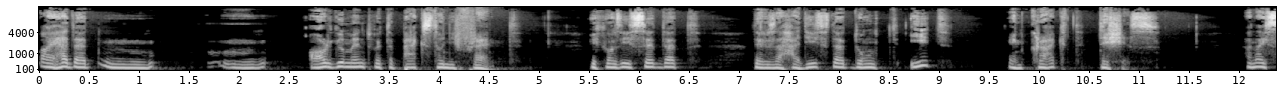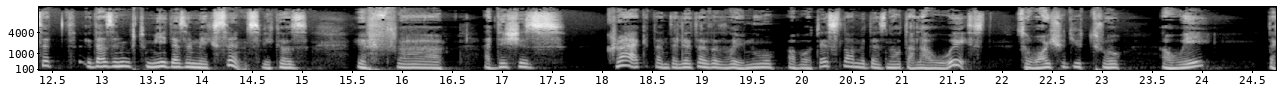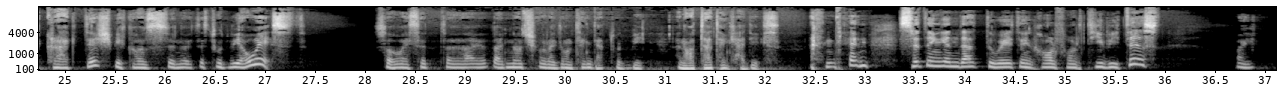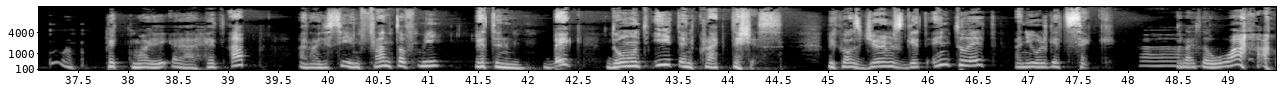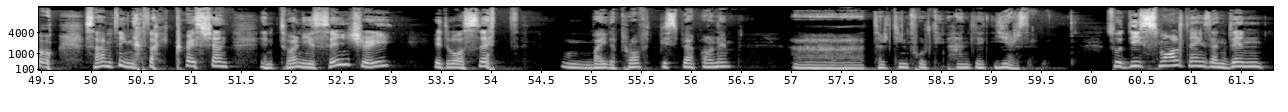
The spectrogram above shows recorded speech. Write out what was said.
I had um, um, argument with a Pakistani friend because he said that there is a hadith that don't eat in cracked dishes. And I said, it doesn't, to me, it doesn't make sense because if uh, a dish is cracked and the little that I know about Islam, it does not allow waste. So why should you throw away the cracked dish? Because you know, it would be a waste. So I said, uh, I, am not sure. I don't think that would be an authentic hadith. And then sitting in that waiting hall for TB test, I pick my uh, head up and I see in front of me written big, don't eat in cracked dishes because germs get into it and you will get sick. Uh, and I thought, wow, something that I questioned in 20th century, it was said by the Prophet, peace be upon him, uh, 13, 1400 years ago. So these small things, and then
